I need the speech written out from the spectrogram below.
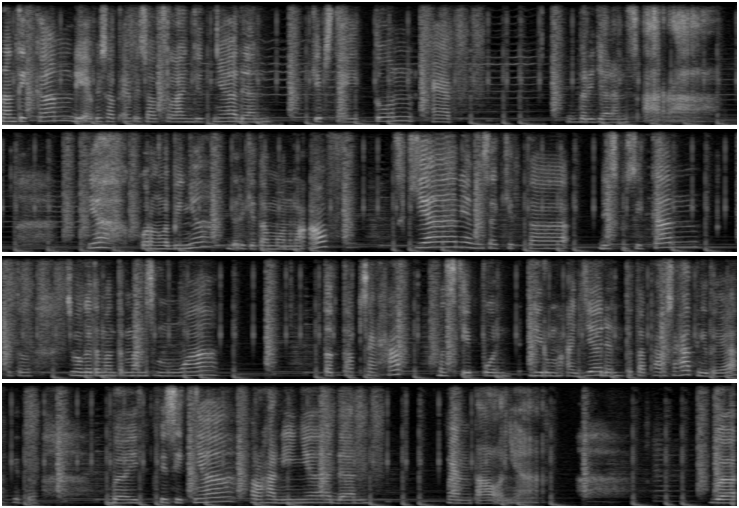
Nantikan di episode-episode selanjutnya dan keep stay tune at berjalan searah. Ya kurang lebihnya dari kita mohon maaf sekian yang bisa kita diskusikan gitu. Semoga teman-teman semua tetap sehat meskipun di rumah aja dan tetap harus sehat gitu ya gitu. Baik fisiknya rohaninya dan mentalnya. Gue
